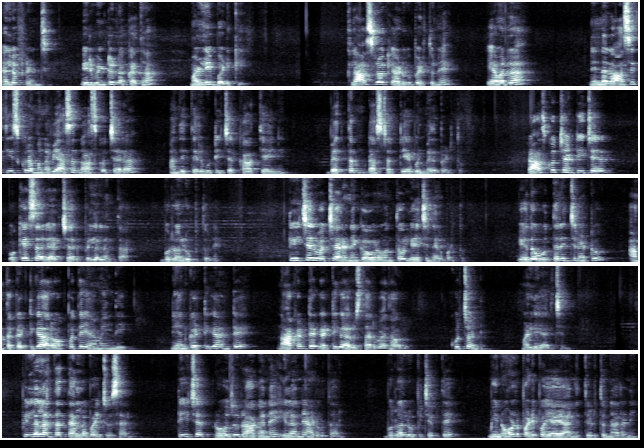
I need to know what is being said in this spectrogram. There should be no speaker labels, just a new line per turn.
Hello friends మీరు వింటున్న కథ మళ్ళీ బడికి. క్లాస్లోకి అడుగు పెడుతూనే ఏమర్రా నిన్న రాసి తీసుకురమ్మన్న వ్యాసం రాసుకొచ్చారా? అంది తెలుగు టీచర్ కాత్యాయిని బెత్తం డస్టర్ టేబుల్ మీద పెడుతూ. రాసుకొచ్చాను టీచర్ ఒకేసారి అరిచారు పిల్లలంతా బుర్రలూపుతూనే టీచర్ వచ్చారనే గౌరవంతో లేచి నిలబడుతూ. ఏదో ఉద్ధరించినట్టు అంత గట్టిగా అరవకపోతే ఏమైంది? నేను గట్టిగా అంటే నాకంటే గట్టిగా అరుస్తారు వెధవులు. కూర్చోండి. మళ్ళీ అరిచింది. పిల్లలంతా తెల్లబోయి చూశారు. టీచర్ రోజు రాగానే ఇలానే అడుగుతారు. బుర్రలూపి చెప్తే మీ నోళ్ళు పడిపోయాయా అని తిడుతున్నారని.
